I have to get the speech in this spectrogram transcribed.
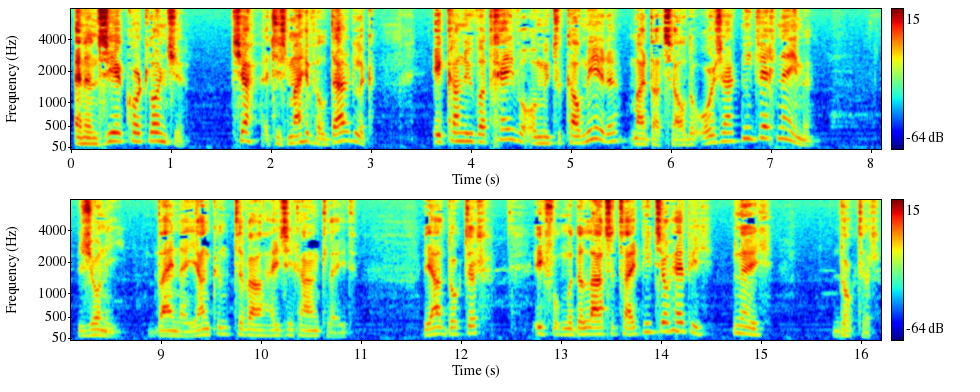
en een zeer kort lontje. Tja, het is mij wel duidelijk. Ik kan u wat geven om u te kalmeren, maar dat zal de oorzaak niet wegnemen. Johnny, bijna jankend terwijl hij zich aankleedt. Ja, dokter, ik voel me de laatste tijd niet zo happy. Nee. Dokter.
